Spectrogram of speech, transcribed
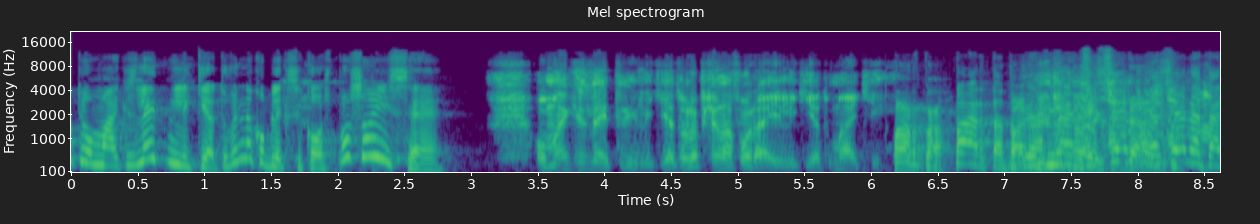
ότι ο Μάκης λέει την ηλικία του, δεν είναι κομπλεξικός. Πόσο είσαι; Ο Μάκης λέει την ηλικία του, αλλά ποιον αφορά η ηλικία του Μάκη; Πάρτα. Πάρτα το. Πατημένος Για σένα- Για 60. σένα τα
